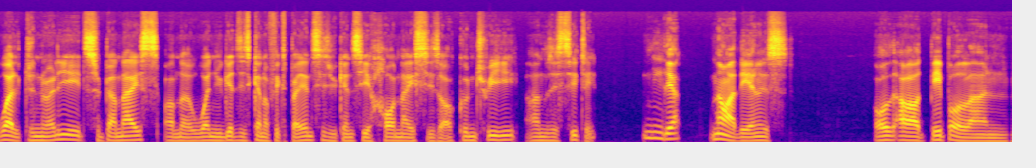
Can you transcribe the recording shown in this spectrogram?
Well, generally, it's super nice, and uh, when you get these kind of experiences, you can see how nice is our country and the city. Yeah. No, at the end, it's all about people and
